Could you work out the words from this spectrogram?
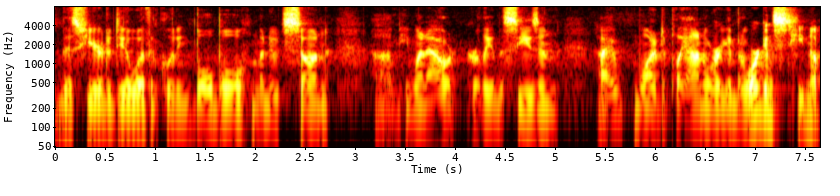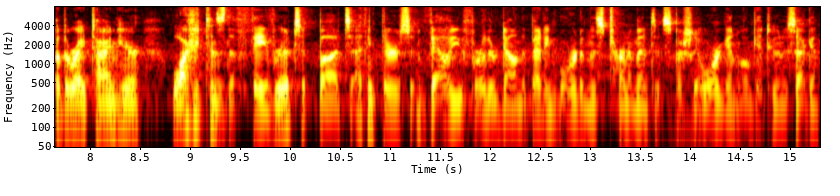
this year to deal with, including Bol Bol, Manute's son. Um, he went out early in the season. I wanted to play on Oregon, but Oregon's heating up at the right time here. Washington's the favorite, but I think there's value further down the betting board in this tournament, especially Oregon, who I'll get to in a second.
